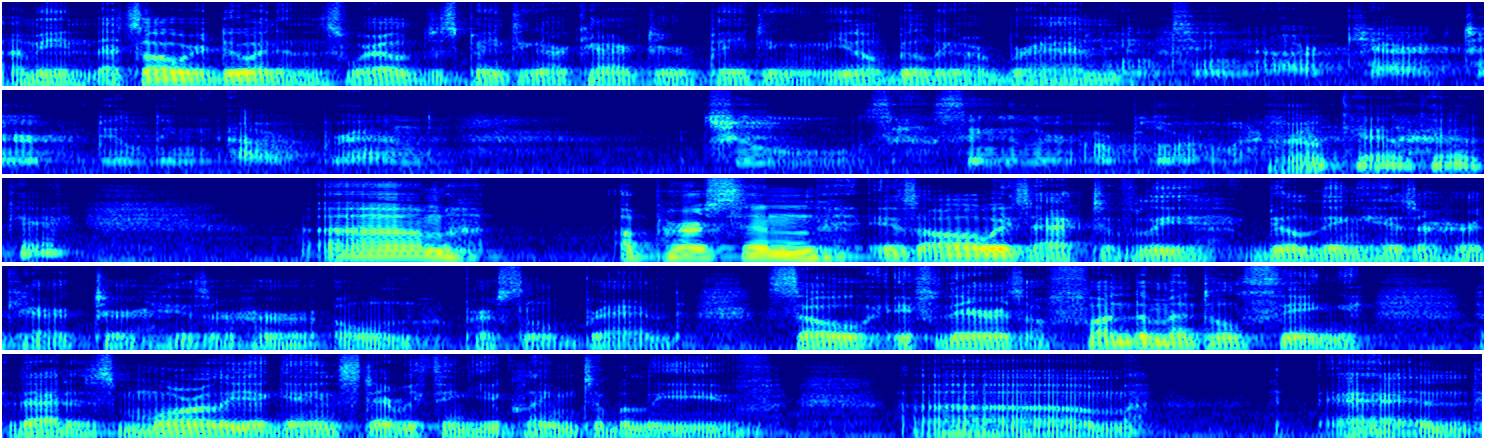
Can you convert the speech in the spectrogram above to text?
I mean, that's all we're doing in this world, just painting our character, painting, you know, building our brand. Painting character, building our brand. Choose singular or plural, my friend. Okay, okay, okay. Um, a person is always actively building his or her character, his or her own personal brand. So if there is a fundamental thing that is morally against everything you claim to believe, um, and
